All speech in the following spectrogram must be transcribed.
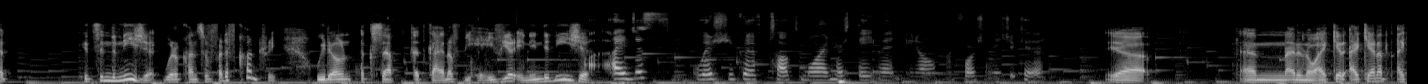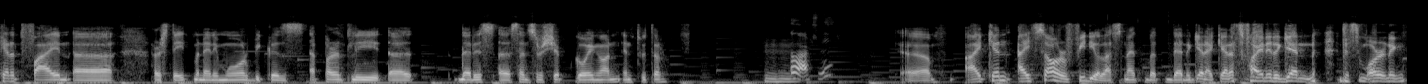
it it's Indonesia. We're a conservative country. We don't accept that kind of behavior in Indonesia. I just wish you could have talked more in her statement. You know, unfortunately, she couldn't. yeah and i don't know i can i cannot i cannot find uh her statement anymore because apparently uh there is a censorship going on in twitter Mhm. Oh, actually, um i can i saw her video last night but then again i cannot find it again this morning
